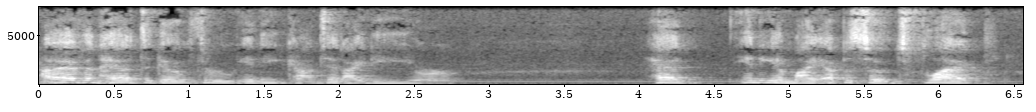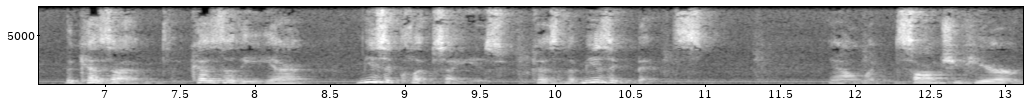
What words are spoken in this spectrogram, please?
I haven't had to go through any content ID or had any of my episodes flagged because of because of the uh, music clips I use because the music bits. You know, like the songs you hear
